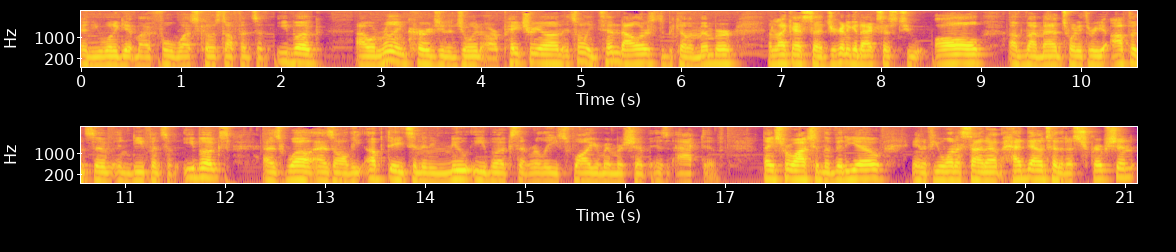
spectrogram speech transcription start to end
and you want to get my full West Coast offensive ebook, I would really encourage you to join our Patreon. It's only $10 to become a member. And like I said, you're going to get access to all of my Madden 23 offensive and defensive ebooks, as well as all the updates and any new ebooks that release while your membership is active. Thanks for watching the video. And if you want to sign up, head down to the description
